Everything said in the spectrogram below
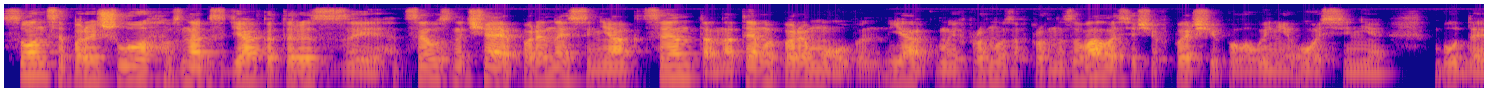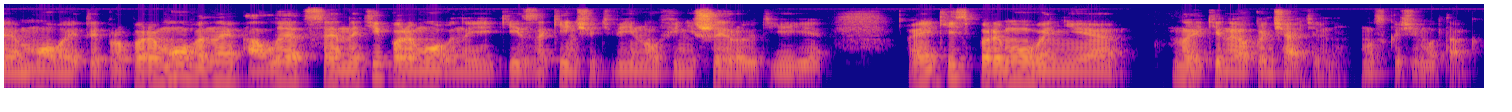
Сонце перейшло в знак Зодіака Терези. Це означає перенесення акцента на теми перемовин. Як в моїх прогнозах прогнозувалося, що в першій половині осені буде мова йти про перемовини, але це не ті перемовини, які закінчать війну, фініширують її, а якісь перемовини, ну, які не окончательні, ну, скажімо так.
